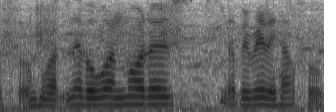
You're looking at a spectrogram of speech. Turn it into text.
From what level 1 mortars. That'll be really helpful.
